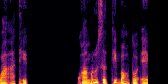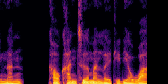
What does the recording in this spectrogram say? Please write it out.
กว่าอาทิตย์ ความรู้สึกที่บอกตัวเองนั้น เข้าขั้นเชื่อมั่นเลยทีเดียวว่า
